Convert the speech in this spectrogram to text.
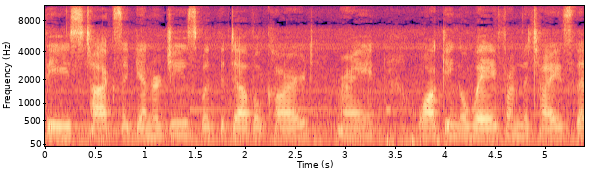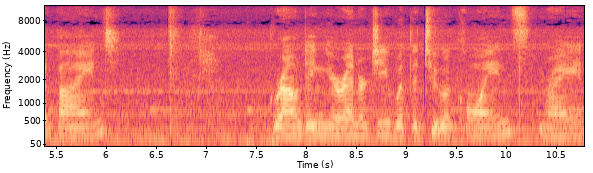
these toxic energies with the Devil card, right? Walking away from the ties that bind. Grounding your energy with the Two of Coins, right?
